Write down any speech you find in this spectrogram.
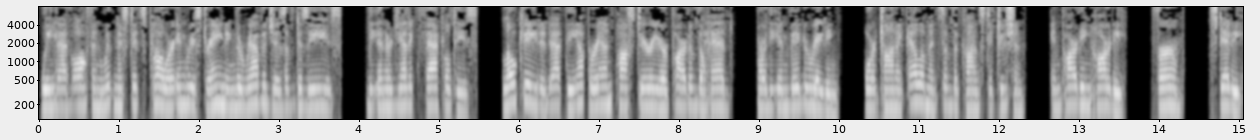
We have often witnessed its power in restraining the ravages of disease. The energetic faculties, located at the upper and posterior part of the head, are the invigorating, or tonic elements of the constitution, imparting hardy, firm, steady,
